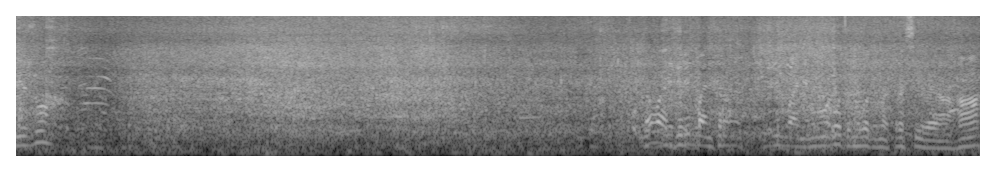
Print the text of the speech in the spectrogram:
Вижу. Давай, деребань, деребаним. Вот она, вот она, красивая. Ага.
